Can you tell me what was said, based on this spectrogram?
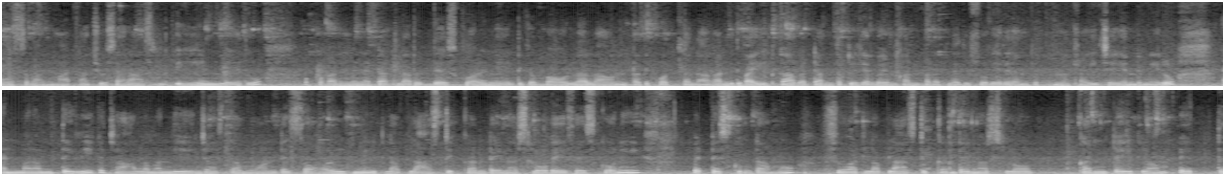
కోసం అనమాట చూసారా? అసలు ఏం లేదు. ఒక వన్ మినిట్ అట్లా రుద్దేసుకొని నీట్గా బౌల్ అలా ఉంటుంది కొత్తలాగా. అండ్ ఇది వైట్ కాబట్టి అంత క్లియర్గా ఏం కనపడట్లేదు. సో వేరే దానికి ఎప్పుడన్నా ట్రై చేయండి మీరు. అండ్ మనం తెలియక చాలామంది ఏం చేస్తాము అంటే సాల్ట్ని ఇట్లా ప్లాస్టిక్ కంటైనర్స్లో వేసేసుకొని పెట్టేసుకుంటాము. సో అట్లా ప్లాస్టిక్ కంటైనర్స్లో కంటే ఇట్లా ఎర్త్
